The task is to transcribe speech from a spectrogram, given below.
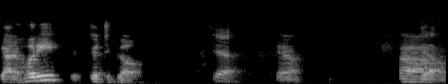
got a hoodie, you're good to go. yeah You know. Uh, Yeah.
